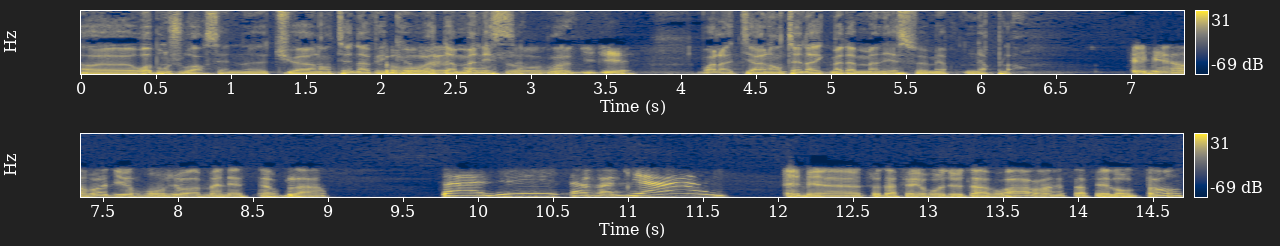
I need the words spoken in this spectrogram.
Euh, rebonjour Arsène. Tu es à l'antenne avec Madame Manès. Bonjour Didier. Voilà, tu es à l'antenne avec Madame Manès Nerpla. Eh bien, on va dire bonjour à Manès Nerpla. Salut, ça va bien? Eh bien, tout à fait heureux de t'avoir. Hein, ça fait longtemps.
